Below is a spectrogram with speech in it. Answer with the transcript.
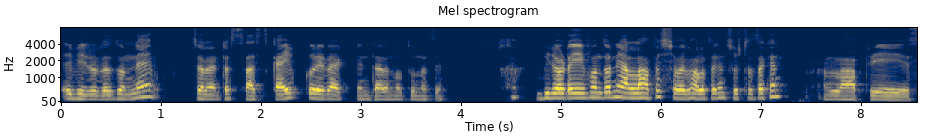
এই ভিডিওটার জন্যে চ্যানেলটা সাবস্ক্রাইব করে রাখবেন তারা নতুন আছে ভিডিওটা এই পর্যন্তই। আল্লাহ হাফেজ। সবাই ভালো থাকেন, সুস্থ থাকেন। আল্লাহ হাফেজ।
